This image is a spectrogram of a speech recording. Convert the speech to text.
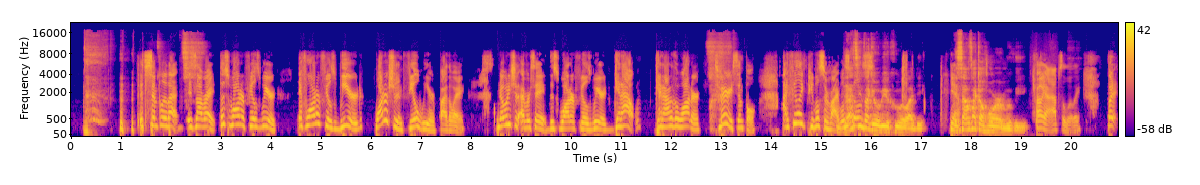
it's simply that. It's not right. This water feels weird. If water feels weird, water shouldn't feel weird, by the way. Nobody should ever say, this water feels weird. Get out. Get out of the water. It's very simple. I feel like people's survival that skills. seems like it would be a cool idea. Yeah. It sounds like a horror movie. Oh yeah, absolutely. But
